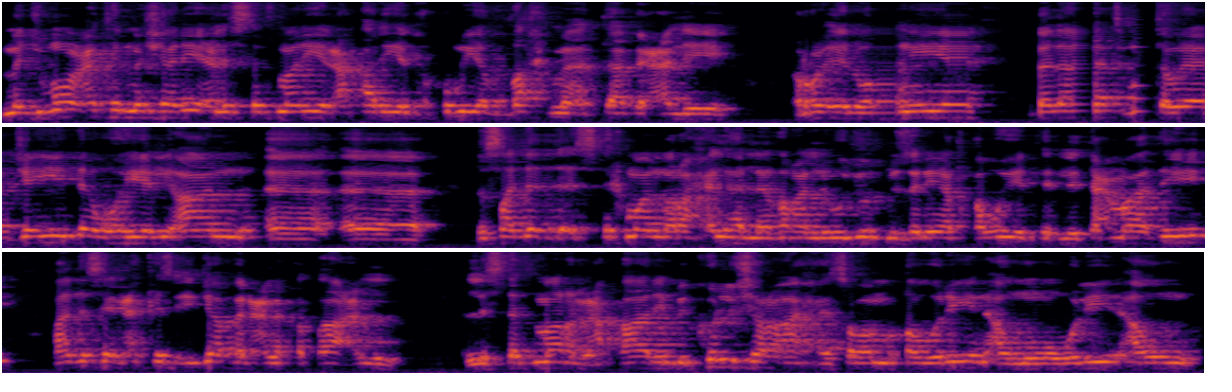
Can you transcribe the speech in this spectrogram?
مجموعة المشاريع الاستثمارية العقارية الحكومية الضخمة التابعة للرؤيه الوطنية بلغت مستويات جيدة وهي الآن آه آه بصدد استكمال مراحلها نظرا لوجود ميزانيات قوية لدعم هذه. هذا سينعكس ايجابا على قطاع الاستثمار العقاري بكل شرائحه سواء مطورين أو ممولين أو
